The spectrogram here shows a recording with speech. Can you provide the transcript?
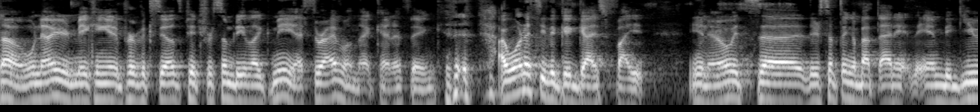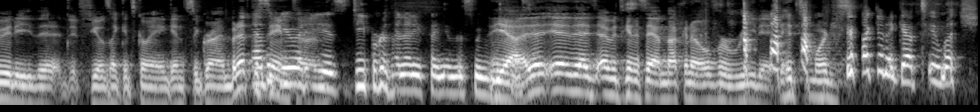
Oh, well, now you're making it a perfect sales pitch for somebody like me. I thrive on that kind of thing. I want to see the good guys fight. You know, it's uh, there's something about that the ambiguity that, that feels like it's going against the grind. But at the ambiguity same time, is deeper than anything in this movie. Yeah, it, it, I was going to say I'm not going to overread it. It's more just you're not going to get too much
